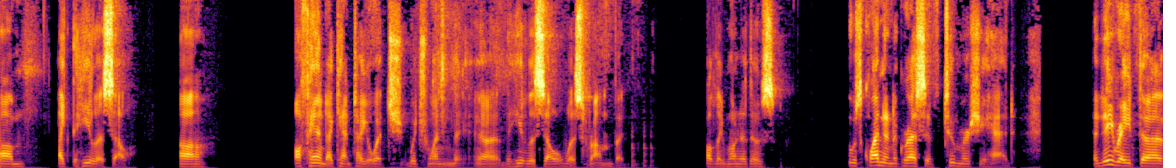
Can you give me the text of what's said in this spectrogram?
um, like the HeLa cell. Uh, offhand, I can't tell you which which one uh, the HeLa cell was from, but probably one of those. It was quite an aggressive tumor she had. At any rate, the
